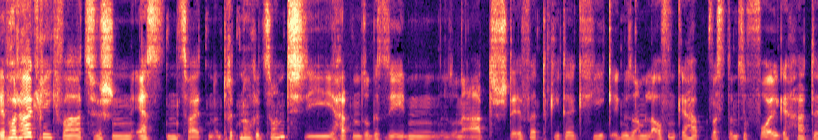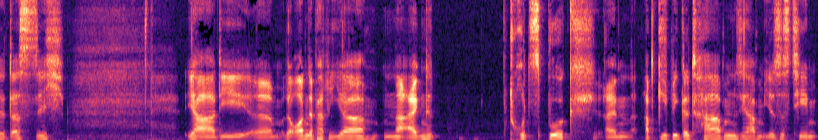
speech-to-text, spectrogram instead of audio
der Portalkrieg war zwischen ersten, zweiten und dritten Horizont. Die hatten so gesehen so eine Art Stellvertreterkrieg irgendwie so am Laufen gehabt, was dann zur Folge hatte, dass sich ja die, äh, der Orden der Paria eine eigene Trutzburg ein, abgeriegelt haben. Sie haben ihr System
